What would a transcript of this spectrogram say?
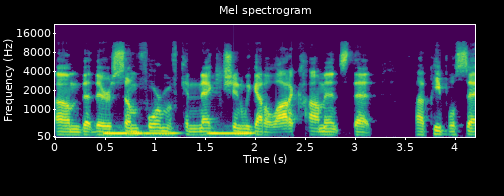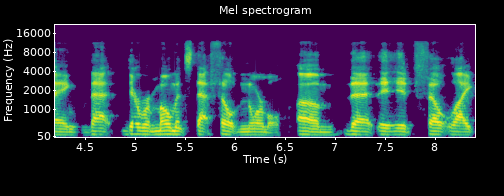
um, that there's some form of connection. We got a lot of comments that uh, people saying that there were moments that felt normal, um, that it, it felt like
